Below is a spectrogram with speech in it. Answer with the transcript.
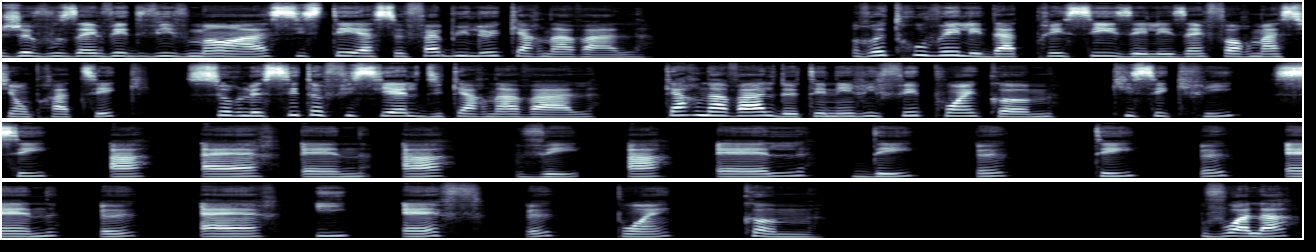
je vous invite vivement à assister à ce fabuleux carnaval. Retrouvez les dates précises et les informations pratiques sur le site officiel du carnaval, carnavaldetenerife.com, qui s'écrit C A R N A V A L D E T E N E R I F E. Voilà,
